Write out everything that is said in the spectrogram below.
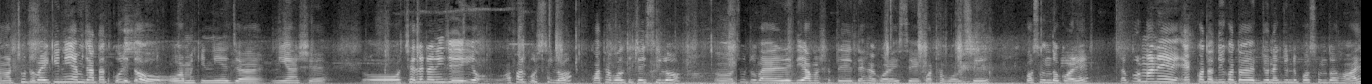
আমার ছোট ভাইকে নিয়ে আমি যাতায়াত করি তো, ও আমাকে নিয়ে যায়, নিয়ে আসে। তো ছেলেটা নিজেই অফার করছিল, কথা বলতে চাইছিল। ছোট ভাইয়ের দিয়ে আমার সাথে দেখা করাইছে, কথা বলছে, পছন্দ করে। তারপর মানে এক কথা, দুই কথা একজন একজনের পছন্দ হয়।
